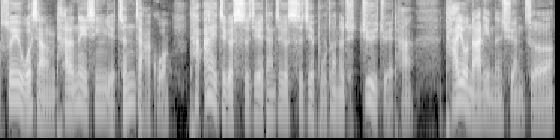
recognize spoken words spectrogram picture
所以，我想他的内心也挣扎过。他爱这个世界，但这个世界不断的去拒绝他，他又哪里能选择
